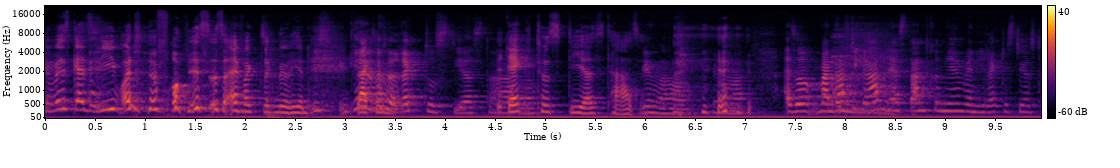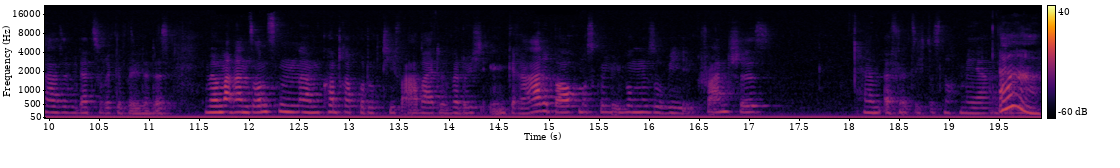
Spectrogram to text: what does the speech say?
Du bist ganz lieb und probierst es einfach zu ignorieren. Ich kenne Sag das mal. Rektusdiastase. Rektusdiastase. Genau, genau. Also man darf die Geraden erst dann trainieren, wenn die Rektusdiastase wieder zurückgebildet ist. Wenn man ansonsten ähm, kontraproduktiv arbeitet, weil durch gerade Bauchmuskelübungen sowie Crunches ähm, öffnet sich das noch mehr. Also, Ah,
